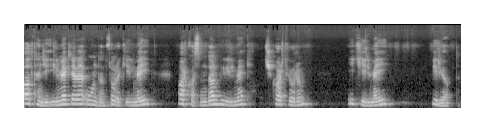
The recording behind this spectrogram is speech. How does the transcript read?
6. ilmekle ve ondan sonraki ilmeği arkasından bir ilmek çıkartıyorum 2 ilmeği bir yaptım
